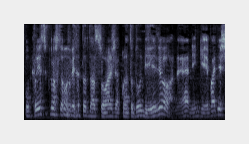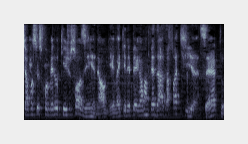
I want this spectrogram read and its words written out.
o preço que nós estamos vendo tanto da soja quanto do milho, né? Ninguém vai deixar vocês comerem o queijo sozinho, né? Alguém vai querer pegar uma pedaço da fatia, certo?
